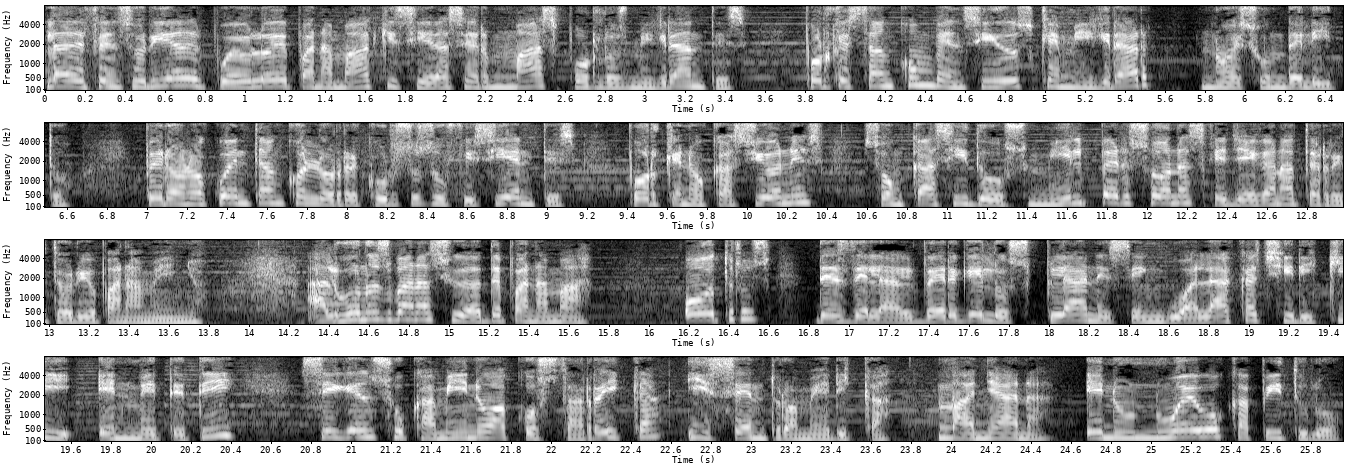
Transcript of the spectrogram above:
La Defensoría del Pueblo de Panamá quisiera hacer más por los migrantes, porque están convencidos que migrar no es un delito, pero no cuentan con los recursos suficientes, porque en ocasiones son casi 2.000 personas que llegan a territorio panameño. Algunos van a Ciudad de Panamá, otros, desde el albergue Los Planes en Hualaca, Chiriquí, en Metetí, siguen su camino a Costa Rica y Centroamérica. Mañana, en un nuevo capítulo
